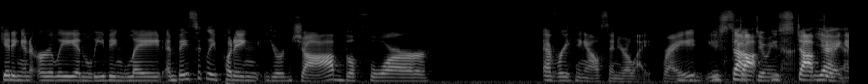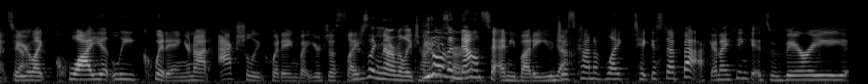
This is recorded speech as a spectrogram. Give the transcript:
getting in early and leaving late, and basically putting your job before everything else in your life, right? Mhm. You stop doing you that. stop Yeah, doing yeah, it. So yeah. you're like quietly quitting. You're not actually quitting, but you're just like You're just like not really trying. you don't hard. announce to anybody you just kind of like take a step back and i think it's very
